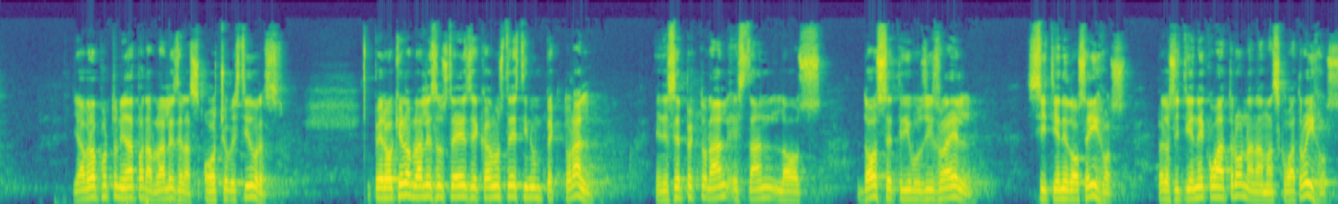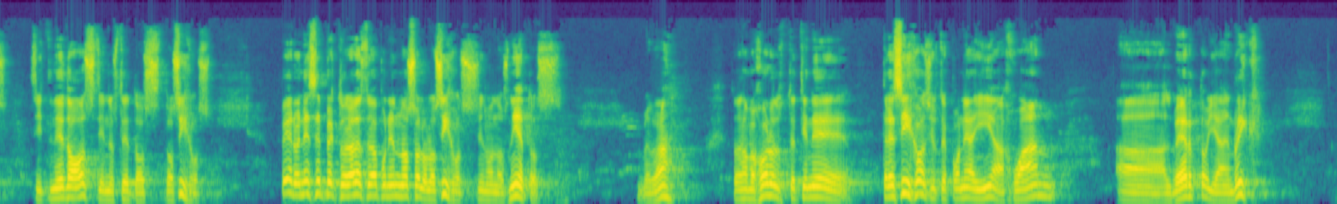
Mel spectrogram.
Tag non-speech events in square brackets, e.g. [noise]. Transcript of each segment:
Y habrá oportunidad para hablarles de las ocho vestiduras. Pero quiero hablarles a ustedes de cada uno de ustedes tiene un pectoral. En ese pectoral están los doce tribus de Israel. Si tiene doce hijos, pero si tiene cuatro, nada más cuatro hijos. Si tiene dos, tiene usted dos, dos hijos. Pero en ese pectoral usted va poner no solo los hijos, sino los nietos. ¿Verdad? Entonces a lo mejor usted tiene tres hijos y usted pone ahí a Juan, a Alberto y a Enrique.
